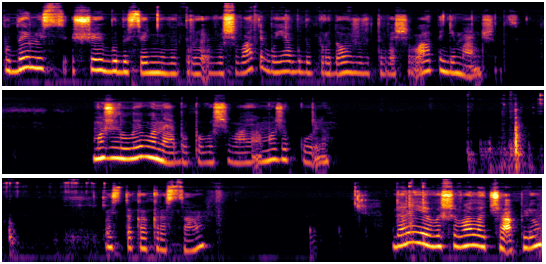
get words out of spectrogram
Подивлюсь, що я буду сьогодні вишивати, бо я буду продовжувати вишивати Dimensions. Можливо, небо повишиваю, а може кулю. Ось така краса. Далі я вишивала чаплю.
